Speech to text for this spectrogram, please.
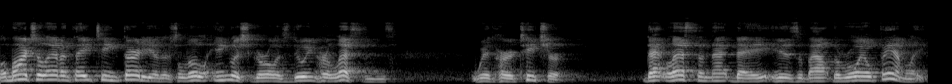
Well, March 11th, 1830, there's a little English girl is doing her lessons with her teacher. That lesson that day is about the royal family,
